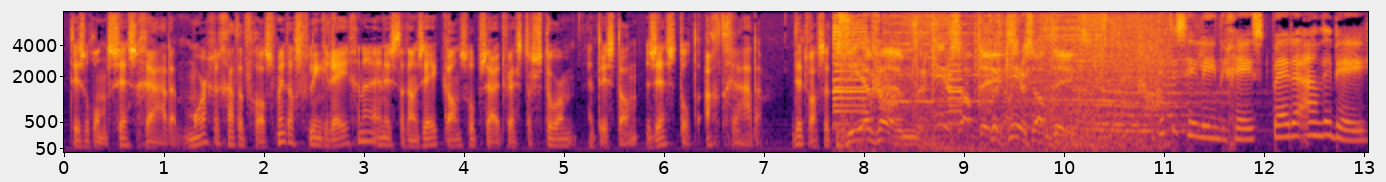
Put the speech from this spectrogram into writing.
Het is rond 6 graden. Morgen gaat het vooral smiddags flink regenen en is er aan zee kans op zuidwesterstorm. Het is dan 6 tot 8 graden. Dit was het ZFM. Verkeersupdate. Verkeersupdate. Dit is Helene de Geest bij de ANWB.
